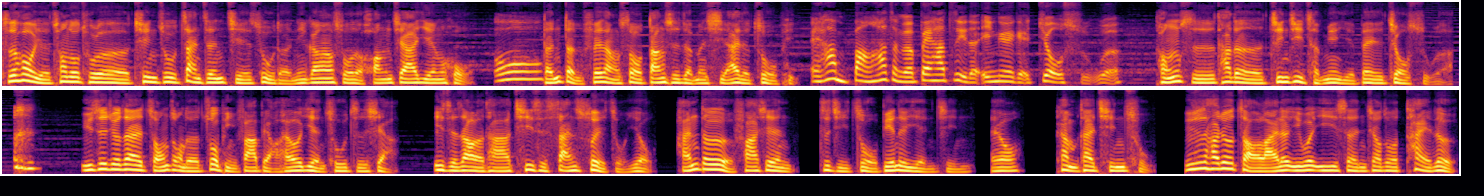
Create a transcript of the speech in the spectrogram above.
之后也创作出了庆祝战争结束的你刚刚说的皇家烟火等等非常受当时人们喜爱的作品。哎，他很棒，他整个被他自己的音乐给救赎了，同时他的经济层面也被救赎了。于是就在种种的作品发表还有演出之下，一直到了他七十三岁左右，韩德尔发现自己左边的眼睛，哎呦。看不太清楚，于是他就找来了一位医生，叫做泰勒，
